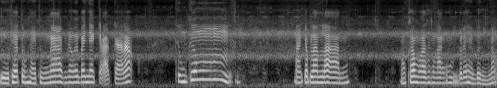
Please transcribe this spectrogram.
อยู่แทบตรงไหนตรงหน้าพี่น้องไว้บรรยากาศกะเนาะคึมคึมมากับลานลานของคำว่าทางหลังไม่ได้ให้เบิ่งเนาะ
